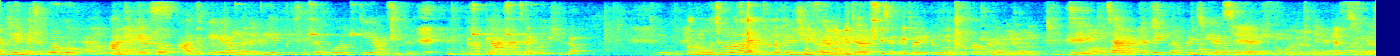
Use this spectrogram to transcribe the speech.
পিএনপিসি করব। আজকে আজকে আমাদের পিএনপিসিতে বল কে আসবে। কাকে আনা যায়। রোজ রোজ একজনকে নিয়ে এসে মজা আসছে এবার একটু অন্য কাউকে যে চাটাকে একটু আমরা চেয়ার এটা চেয়ার।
